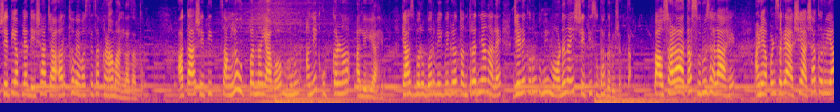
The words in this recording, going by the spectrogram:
शेती आपल्या देशाच्या अर्थव्यवस्थेचा कणा मानला जातो. आता शेतीत चांगलं उत्पन्न यावं म्हणून अनेक उपकरणं आलेली आहेत. त्याचबरोबर वेगवेगळं तंत्रज्ञान आलंय जेणेकरून तुम्ही मॉडर्नाईज शेती सुद्धा करू शकता. पावसाळा आता सुरू झाला आहे आणि आपण सगळ्या अशी आशा करूया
